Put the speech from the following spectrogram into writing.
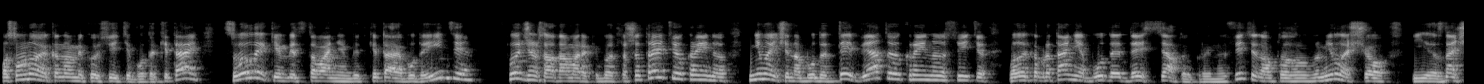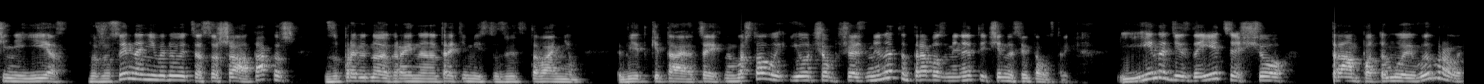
основною економікою у світі буде Китай, з великим відставанням від Китаю буде Індія. Сполучені Штати Америки будуть лише третьою країною, Німеччина буде дев'ятою країною у світі, Велика Британія буде десятою країною у світі. Тобто зрозуміло, що значення ЄС дуже сильно нівелюється. США також з провідної країни на третє місце з відставанням від Китаю. Це їх не влаштовує. І от щоб щось змінити, треба змінити чинний світоустрій. Іноді здається, що Трампа тому і вибрали,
